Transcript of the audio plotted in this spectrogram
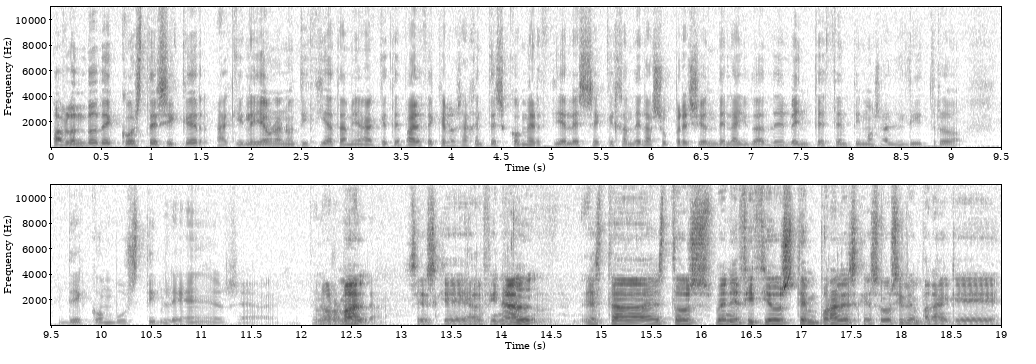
hablando de costes, Iker, aquí leía una noticia también, a ver qué te parece, que los agentes comerciales se quejan de la supresión de la ayuda de 20 céntimos al litro de combustible, ¿eh? O sea, Normal. Si es que al final esta, estos beneficios temporales que solo sirven para que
